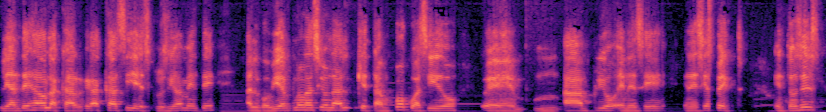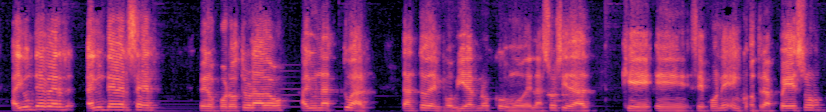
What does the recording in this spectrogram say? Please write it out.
Le han dejado la carga casi exclusivamente al gobierno nacional, que tampoco ha sido mm, amplio en ese, en ese aspecto. Entonces, hay un deber, hay un deber ser, pero por otro lado hay un actuar tanto del gobierno como de la sociedad que eh, se pone en contrapeso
